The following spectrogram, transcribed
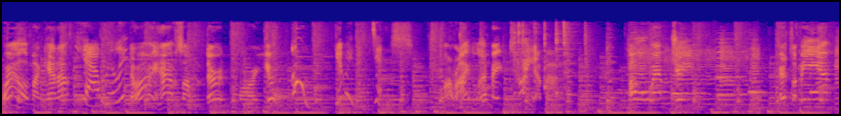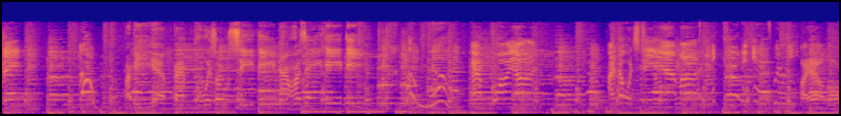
Well, McKenna, Yeah, Willie? do I have some dirt for you? Oh, give me the dish. All right, let me tell you about it. OMG, it's a BMD. Oh, My BFF who is OCD now has ADD. oh no. FYI, I know it's TMI. It kinda is, Willie. I LOL while I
